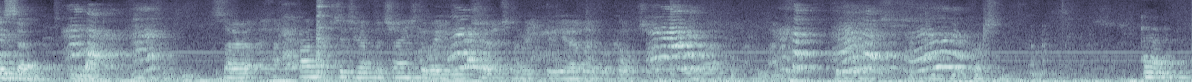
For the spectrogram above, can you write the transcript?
Yes, sir. In the back. So So, how much did you have to change the way you do church to meet the uh, local culture? Uh, and, and did it work? Good question. Um,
